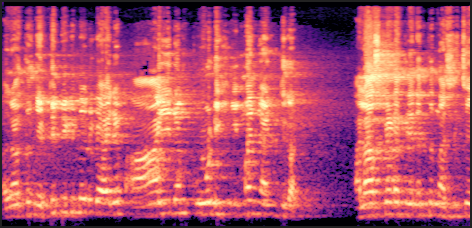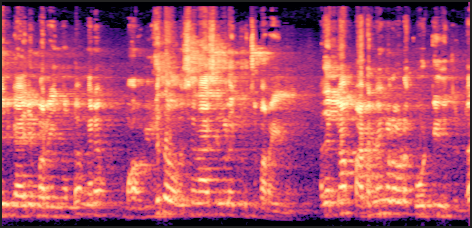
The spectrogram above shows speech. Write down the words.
അതിനകത്ത് ഞെട്ടിപ്പിക്കുന്ന ഒരു കാര്യം ആയിരം കോടി ഹിമഞ്ഞണ്ടുകൾ. അലാസ്കയുടെ തീരത്ത് നശിച്ച ഒരു കാര്യം പറയുന്നുണ്ട്. അങ്ങനെ വിവിധ വംശനാശങ്ങളെ കുറിച്ച് പറയുന്നു. അതെല്ലാം പഠനങ്ങൾ അവിടെ കോട്ട് ചെയ്തിട്ടുണ്ട്.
